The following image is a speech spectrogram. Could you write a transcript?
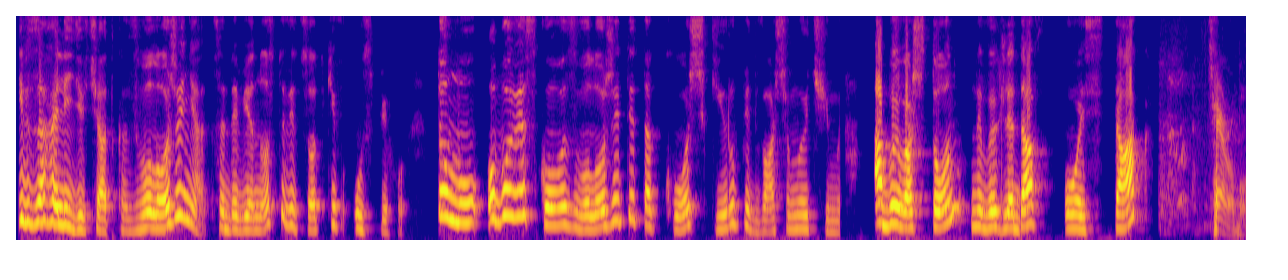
І взагалі, дівчатка, зволоження це 90% успіху. Тому обов'язково зволожуйте також шкіру під вашими очима, аби ваш тон не виглядав ось так, Terrible.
